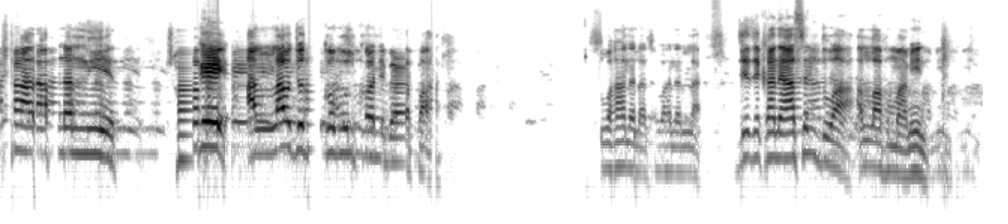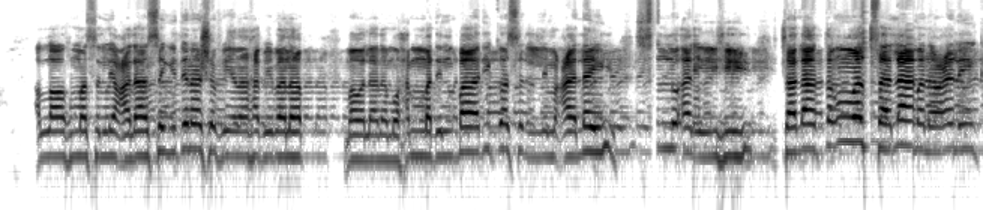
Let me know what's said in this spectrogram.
আশা আর আপনার নিয়ে সঙ্গে আল্লাহ যদি কবুল করে ব্যাপার সুবহানাল্লাহ সুবহানাল্লাহ যে যেখানে আছেন দোয়া আল্লাহুম্মা আমিন اللهم صل على سيدنا شفينا حبيبنا مولانا محمد بارك وسلم عليه صلوا عليه صلاة وسلاما عليك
